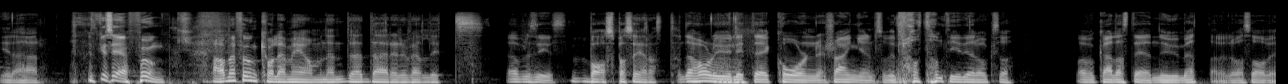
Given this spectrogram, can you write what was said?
i det här. Jag skulle säga funk. Ja, men funk håller jag med om. Den, där, där är det väldigt Ja, precis. basbaserat. Men där har du ju lite corn-genren som vi pratade om tidigare också. Vad kallas det? Nu metal eller vad sa vi?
